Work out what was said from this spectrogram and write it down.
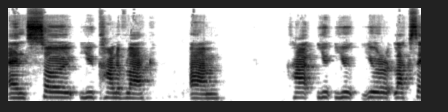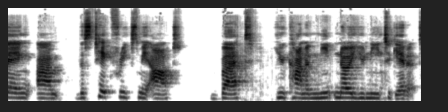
And so you kind of like um, you you you're like saying um, this tech freaks me out but you kind of need know you need to get it.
